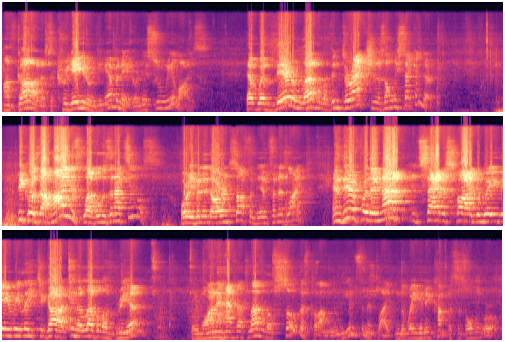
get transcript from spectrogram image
of God as the creator and the emanator, and they soon realize that with their level of interaction is only secondary. Because the highest level is in Atzilus, or even in Or Ein Sof, in the infinite light. And therefore they're not satisfied the way they relate to God in a level of Bria. They want to have that level of Sovev Kalam in the infinite light in the way it encompasses all the worlds.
